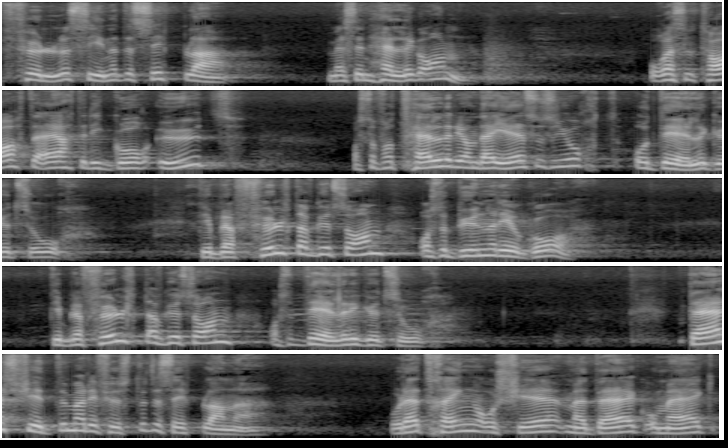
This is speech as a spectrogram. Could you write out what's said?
fyller sine disipler med sin hellige ånd. Og Resultatet er at de går ut og så forteller de om det Jesus har gjort, og deler Guds ord. De blir fulgt av Guds ånd, og så begynner de å gå. De blir fulgt av Guds ånd, og så deler de Guds ord. Det skjedde med de første disiplene. Og det trenger å skje med deg og meg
